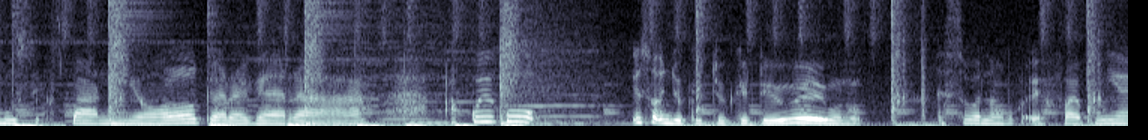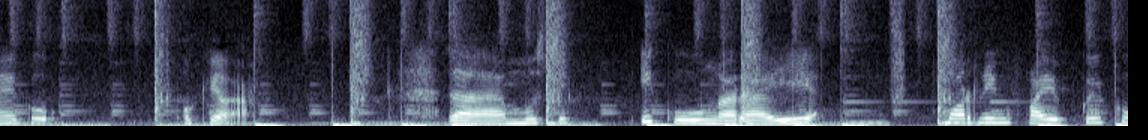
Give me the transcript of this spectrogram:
musik Spanyol gara-gara aku iku iso joget-joget dewe ngono. Seneng pokoknya vibe-nya iku. Oke okay lah. Lah musik iku ngarai morning vibe ku iku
